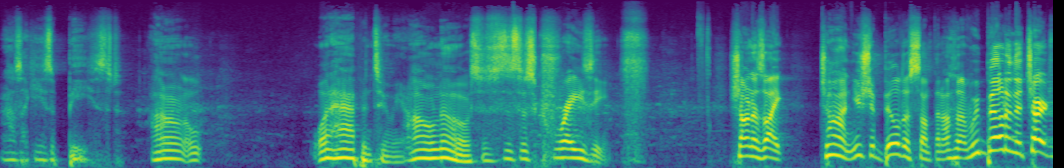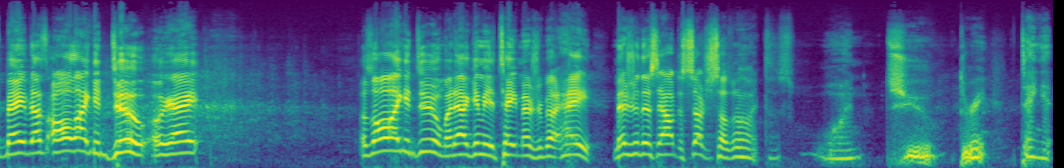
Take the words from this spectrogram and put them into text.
and i was like he's a beast I don't know what happened to me. I don't know. This is, this is crazy. Shauna's like, John, you should build us something. I was like, we're building the church, babe. That's all I could do, okay? That's all I could do. My dad give me a tape measure and be like, hey, measure this out to such and such. I'm like, this one, two, three. Dang it.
